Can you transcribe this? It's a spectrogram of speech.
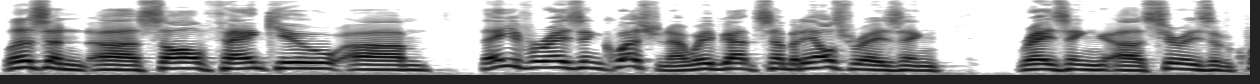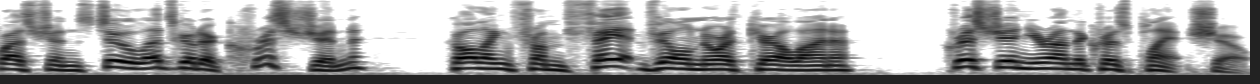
listen, uh, Saul, thank you, um, thank you for raising a question. Now we've got somebody else raising raising a series of questions too. Let's go to Christian calling from Fayetteville, North Carolina. Christian, you're on the Chris Plante Show.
